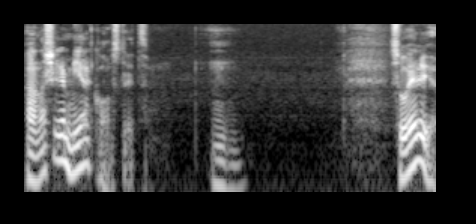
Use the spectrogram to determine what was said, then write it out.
Annars är det mer konstigt. Mm. Så är det ju.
